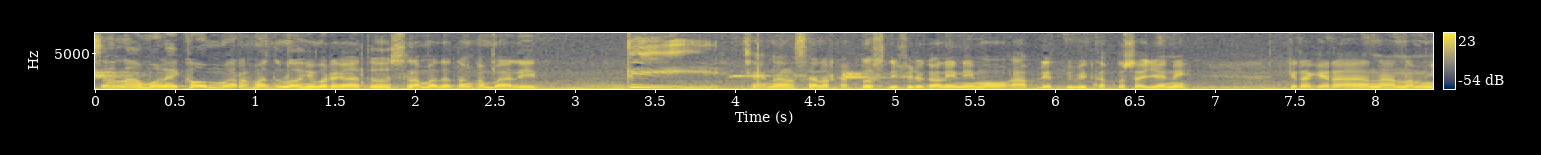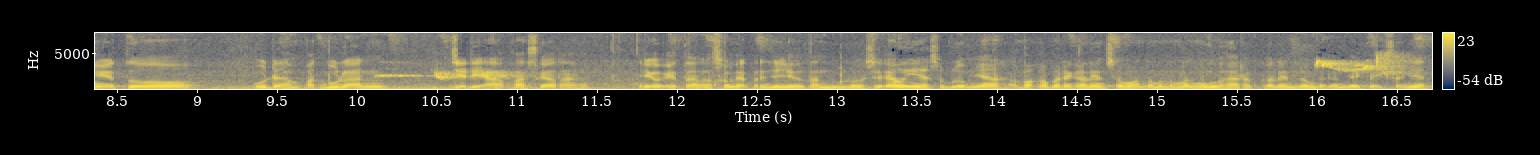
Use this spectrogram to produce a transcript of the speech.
Assalamualaikum warahmatullahi wabarakatuh. Selamat datang kembali di channel Seller Kaktus. Di video kali ini mau update bibit kaktus aja nih. Kira-kira nanamnya itu udah 4 bulan Jadi apa sekarang? Yuk kita langsung lihat aja yuk tanpa proses Oh iya sebelumnya apa kabarnya kalian semua teman-teman? Gue harap kalian dalam keadaan baik-baik saja.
